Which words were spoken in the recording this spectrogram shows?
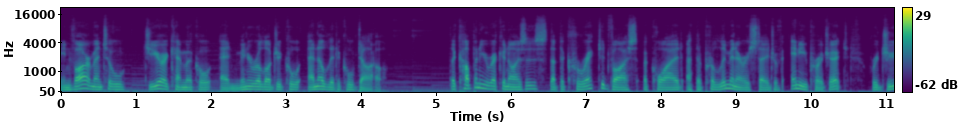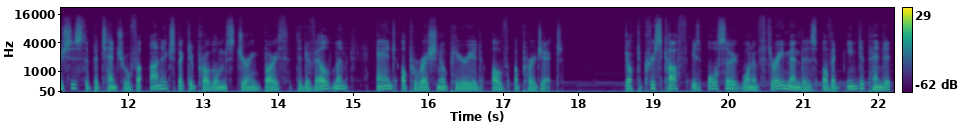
environmental, geochemical, and mineralogical analytical data. The company recognises that the correct advice acquired at the preliminary stage of any project reduces the potential for unexpected problems during both the development and operational period of a project. Dr. Chris Cuff is also one of three members of an independent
